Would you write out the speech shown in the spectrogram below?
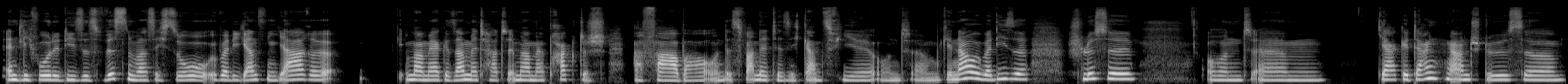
endlich wurde dieses Wissen, was ich so über die ganzen Jahre immer mehr gesammelt hatte, immer mehr praktisch erfahrbar und es wandelte sich ganz viel und ähm, genau über diese Schlüssel und ähm, ja Gedankenanstöße,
